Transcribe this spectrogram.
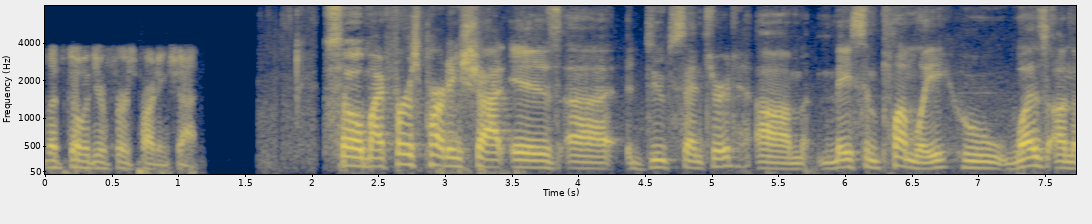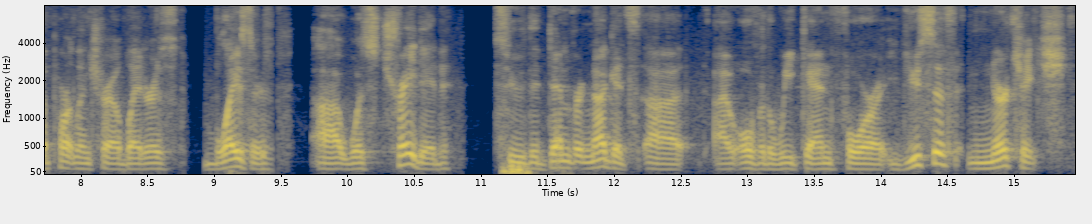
let's go with your first parting shot. So my first parting shot is uh, Duke centered. Um, Mason Plumlee, who was on the Portland Trailblazers, Blazers, uh, was traded to the Denver Nuggets uh, over the weekend for Jusuf Nurkic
